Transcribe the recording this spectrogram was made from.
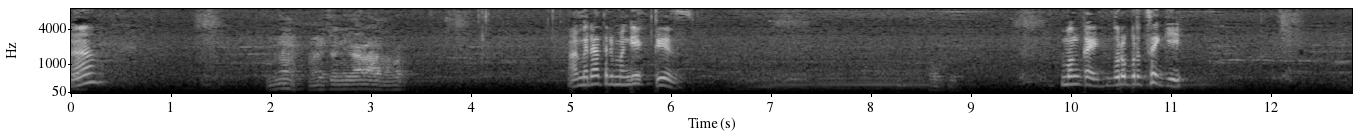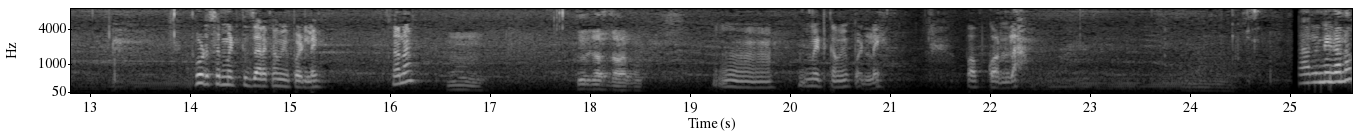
हं? आम्ही रात्री मग एकटेच. मग काय? बरोबरच आहे की? थोडस मीठ जरा कमी पडलंय. हो ना? मीठ कमी पडलंय. पॉपकॉर्नला झालं निघालो.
